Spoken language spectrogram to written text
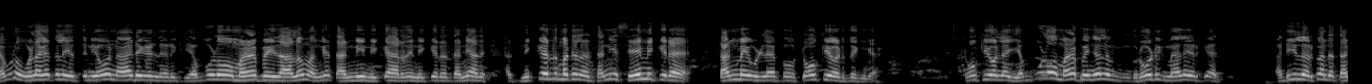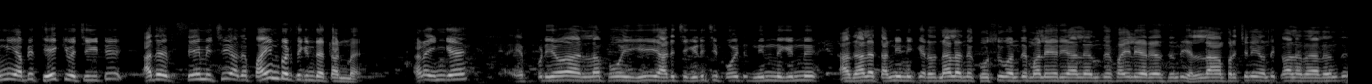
எவ்வளவு உலகத்துல எத்தனையோ நாடுகள் இருக்கு. எவ்வளவு மழை பெய்தாலும் அங்க தண்ணி நிக்காது நிக்கிற தண்ணி. அது நிக்கிறது மட்டும் இல்ல தண்ணியை சேமிக்கிற தன்மை உள்ள இப்போ டோக்கியோ எடுத்துக்கங்க. டோக்கியோல எவ்வளவு மழை பெய்ஞ்சாலும் ரோடுக்கு மேலே இருக்காது. அடியில் இருக்கும். அந்த தண்ணியை அப்படியே தேக்கி வச்சுக்கிட்டு அதை சேமித்து அதை பயன்படுத்துகின்ற தன்மை. ஆனால் இங்கே எப்படியோ எல்லாம் போய் அடிச்சு கிடிச்சு போயிட்டு நின்று கின்னு அதனால தண்ணி நிற்கிறதுனால அந்த கொசு வந்து மலேரியாலேருந்து ஃபைல் ஏரியாஸ்லேருந்து எல்லா பிரச்சனையும் வந்து காலராலேருந்து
